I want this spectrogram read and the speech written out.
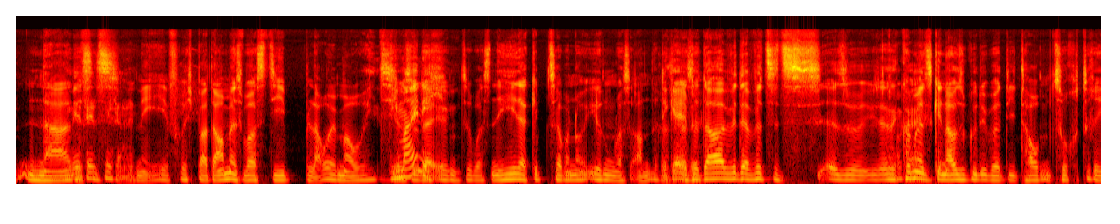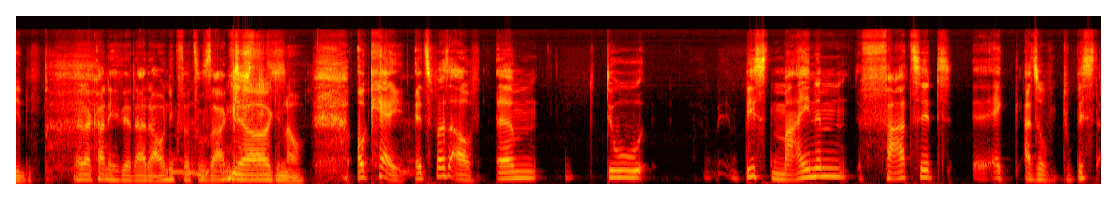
Na, Mir das ist nicht ein. nee, furchtbar. Damals war es die blaue Mauritius Die meine oder ich. irgend sowas. Nee, da gibt es aber noch irgendwas anderes. Also da, da wird es jetzt, also da können wir jetzt genauso gut über die Taubenzucht reden. Ja, da kann ich dir leider auch nichts dazu sagen. Ja, genau. Okay, jetzt pass auf. Ähm, du bist meinem Fazit, äh, also du bist,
